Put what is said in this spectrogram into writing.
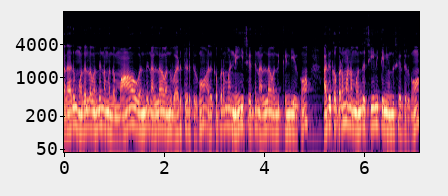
அதாவது முதல்ல வந்து நம்ம இந்த மாவு வந்து நல்லா வந்து வறுத்து எடுத்துருக்கோம். அதுக்கப்புறமா நெய் சேர்த்து நல்லா வந்து கிண்டியிருக்கோம். அதுக்கப்புறமா நம்ம வந்து சீனி தண்ணி வந்து சேர்த்துருக்கோம்.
